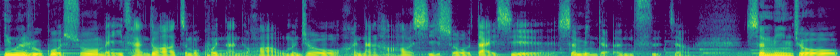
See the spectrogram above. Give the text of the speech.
因为如果说每一餐都要这么困难的话，我们就很难好好吸收代谢生命的恩赐。这样，生命就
